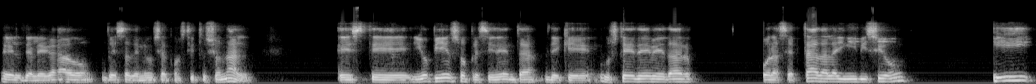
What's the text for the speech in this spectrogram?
el delegado de esa denuncia constitucional. Este, yo pienso, presidenta, de que usted debe dar por aceptada la inhibición y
